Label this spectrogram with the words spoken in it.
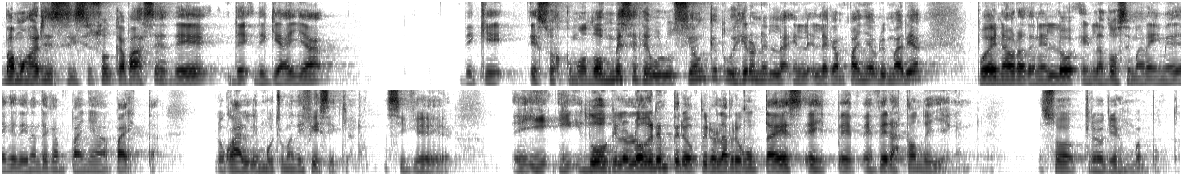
vamos a ver si, si son capaces de, de, de, que haya de que esos como dos meses de evolución que tuvieron en la, en la, campaña primaria pueden ahora tenerlo en las dos semanas y media que tienen de campaña para esta lo cual es mucho más difícil, claro. Así que, eh, y, y dudo que lo logren, pero, pero la pregunta es, es, ver hasta dónde llegan. Eso creo que es un buen punto.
